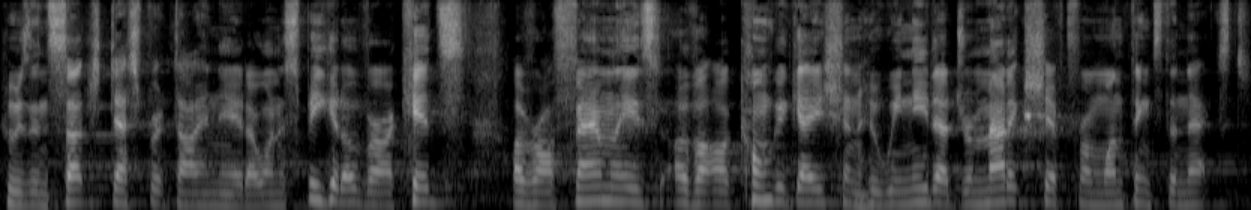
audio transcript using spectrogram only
who is in such desperate dire need. I want to speak it over our kids, over our families, over our congregation, who we need a dramatic shift from one thing to the next.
